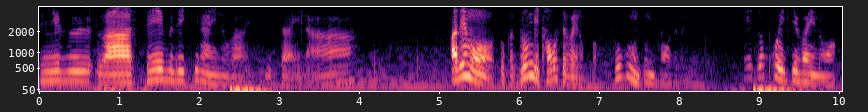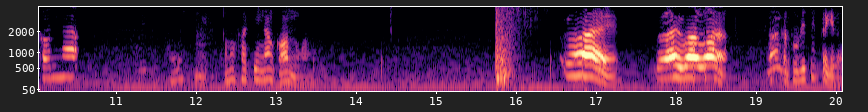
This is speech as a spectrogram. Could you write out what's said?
セーブ、うわー、セーブできないのが痛いなあ、でも、そっか、ゾンビ倒せばいいのか。どこのゾンビ倒せばいい？え、どこ行けばいいの？わかんな。こいつ倒してみる。この先になんかあんのかな？うわーいうわいうわうわなんか飛び散ったけど。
